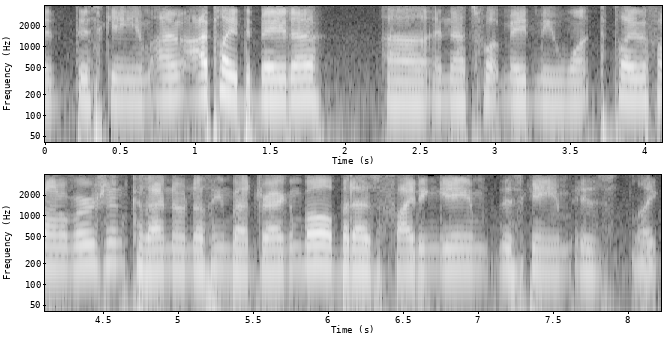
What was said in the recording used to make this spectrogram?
I this game I, I played the beta, uh, and that's what made me want to play the final version because I know nothing about Dragon Ball. But as a fighting game, this game is like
